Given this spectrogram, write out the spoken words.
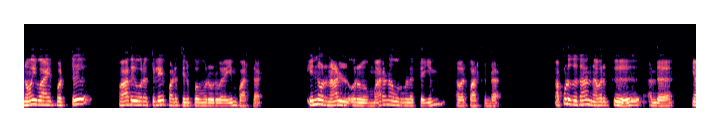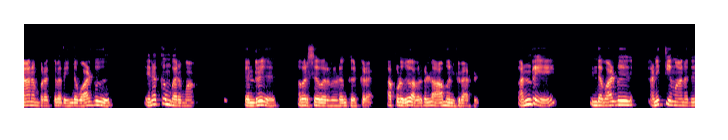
நோய்வாய்ப்பட்டு பாதையோரத்திலே படுத்திருப்பவர் ஒருவரையும் பார்த்தார். இன்னொரு நாள் ஒரு மரண ஊர்வலத்தையும் அவர் பார்க்கின்றார். அப்பொழுதுதான் அவருக்கு அந்த ஞானம் பிறக்கிறது. இந்த வாழ்வு எனக்கும் வருமா என்று அவர் சிவர்களிடம் கேட்கிறார். அப்பொழுது அவர்கள் ஆம் என்கிறார்கள். அன்றே இந்த வாழ்வு அனித்தியமானது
